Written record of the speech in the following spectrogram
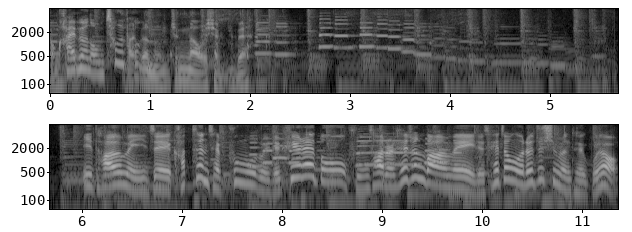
어, 갈변 엄청 나고. 갈변 엄청 나오시는데. 이 다음에 이제 같은 제품으로 이제 휠에도 분사를 해준 다음에 이제 세정을 해주시면 되고요.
